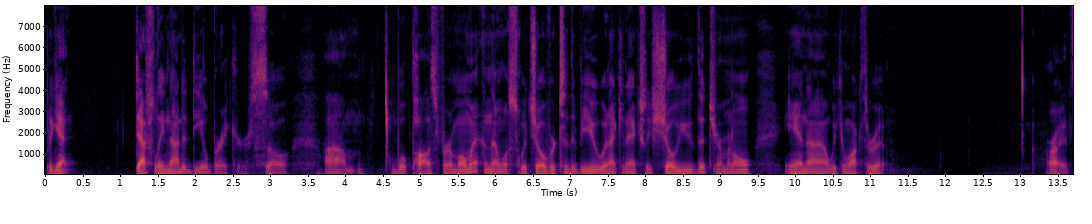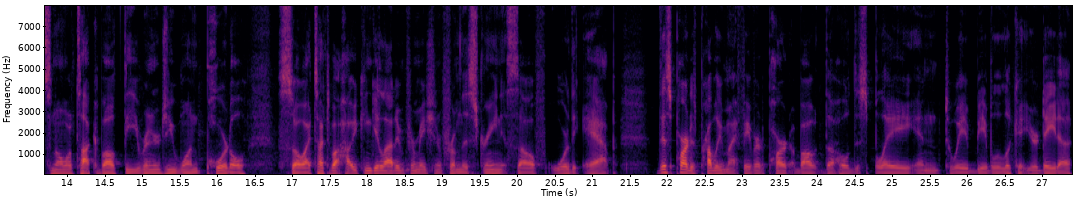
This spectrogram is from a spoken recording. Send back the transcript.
But again, definitely not a deal breaker. So, um, we'll pause for a moment and then we'll switch over to the view and I can actually show you the terminal and uh, we can walk through it. All right, so now we'll talk about the Renogy One portal. So I talked about how you can get a lot of information from the screen itself or the app. This part is probably my favorite part about the whole display and to be able to look at your data.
